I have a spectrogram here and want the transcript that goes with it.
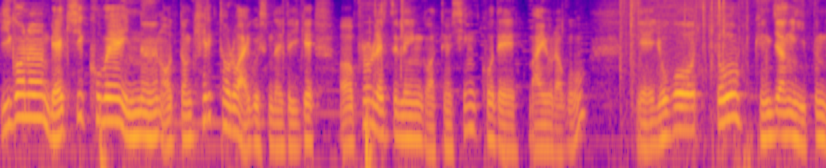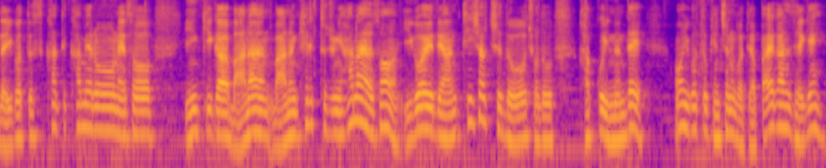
이거는 멕시코에 있는 어떤 캐릭터로 알고 있습니다. 그래서 이게 어, 프로레슬링인 것 같아요. 신코데 마요라고. 예, 요것도 굉장히 이쁩니다. 이것도 스카트 카메론에서 인기가 많은, 많은 캐릭터 중에 하나여서 이거에 대한 티셔츠도 저도 갖고 있는데, 어, 이것도 괜찮은 것 같아요. 빨간색에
